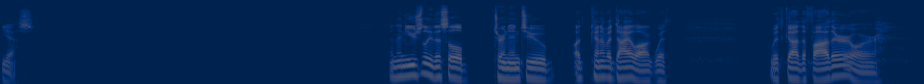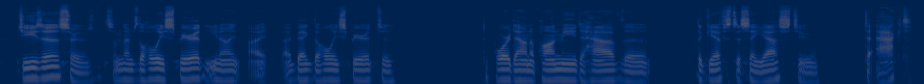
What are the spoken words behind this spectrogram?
yes. And then usually this will turn into a kind of a dialogue with with God the Father or Jesus or sometimes the Holy Spirit. You know, I, I, I beg the Holy Spirit to to pour down upon me to have the the gifts to say yes to to act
